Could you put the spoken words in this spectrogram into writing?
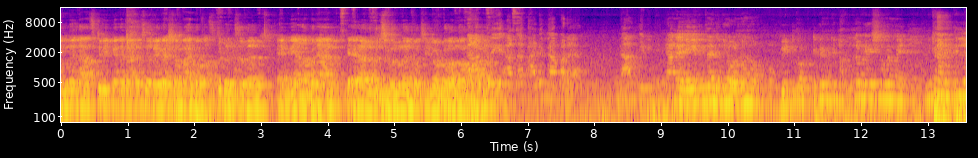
ഇന്ന് ലാസ്റ്റ് വീക്കെൻഡ് ജാനു ചെറിയ വിഷമമായപ്പോ ഫസ്റ്റ് വിളിച്ചത് എന്നെയാണ്. അപ്പൊ ഞാൻ തൃശ്ശൂരിൽ നിന്ന് കൊച്ചിയിലോട്ട് വന്നു. ഞാൻ ഞാൻ എനിക്ക് ഞാൻ വീട്ടിൽ ഒറ്റയ്ക്ക് എനിക്ക് നല്ല വേഷം തന്നെ എനിക്ക് അറിയത്തില്ല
